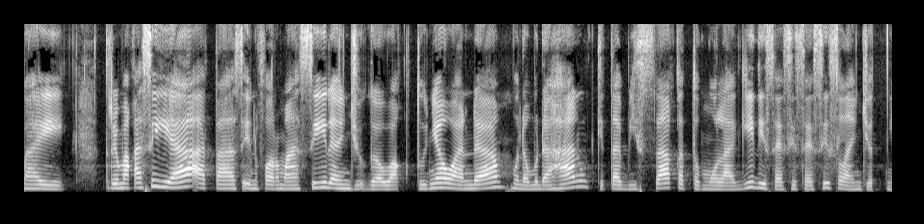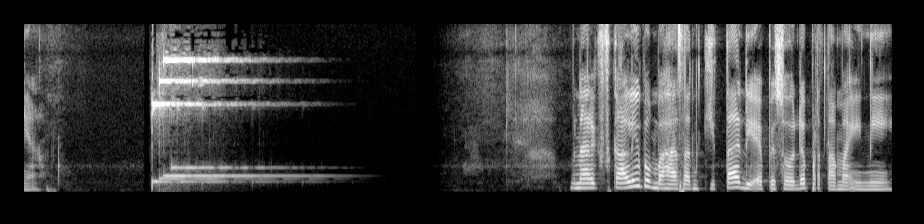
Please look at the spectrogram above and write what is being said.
Baik, terima kasih ya atas informasi dan juga waktunya Wanda. Mudah-mudahan kita bisa ketemu lagi di sesi-sesi selanjutnya. Menarik sekali pembahasan kita di episode pertama ini.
